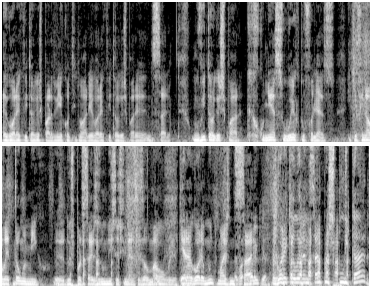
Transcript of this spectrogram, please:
agora é que Vítor Gaspar devia continuar e agora é que Vítor Gaspar é necessário. Um Vítor Gaspar que reconhece o erro do falhanço e que afinal é tão amigo dos parceiros do Ministro das Finanças alemão, era agora muito mais necessário. Agora, agora, agora, é que ele era necessário para explicar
